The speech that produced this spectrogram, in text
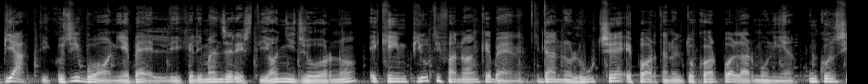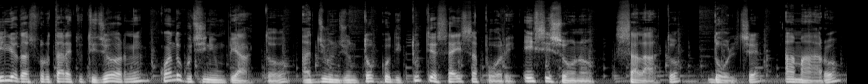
Piatti così buoni e belli che li mangeresti ogni giorno e che in più ti fanno anche bene. Ti danno luce e portano il tuo corpo all'armonia. Un consiglio da sfruttare tutti i giorni? Quando cucini un piatto, aggiungi un tocco di tutti e sei i sapori. Essi sono salato, dolce, amaro,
